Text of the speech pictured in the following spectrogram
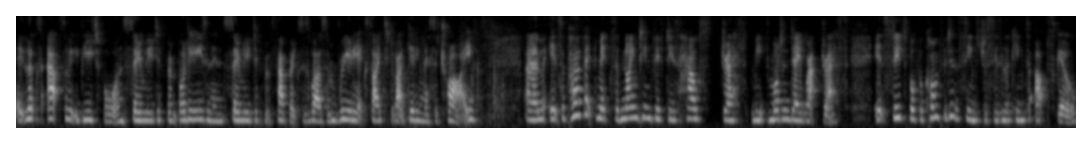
It looks absolutely beautiful on so many different bodies and in so many different fabrics as well. So I'm really excited about giving this a try. Um, it's a perfect mix of 1950s house dress meets modern day wrap dress. It's suitable for confident seamstresses looking to upskill.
